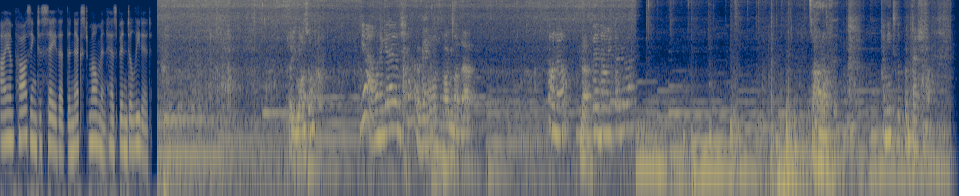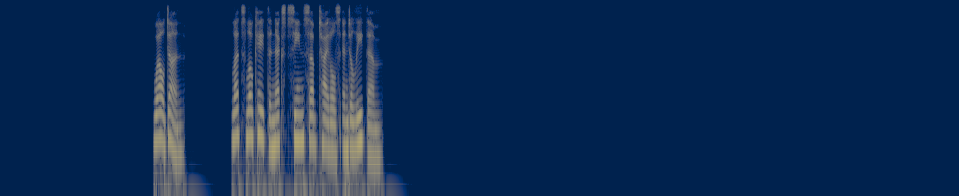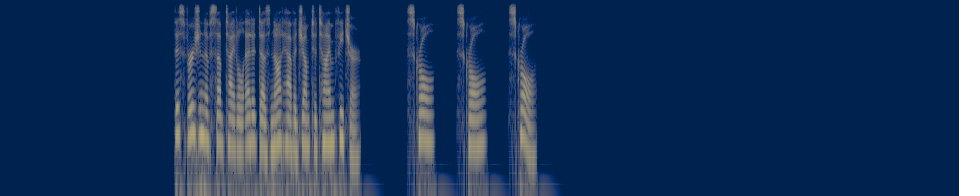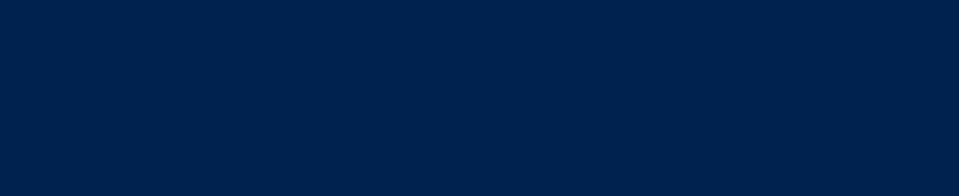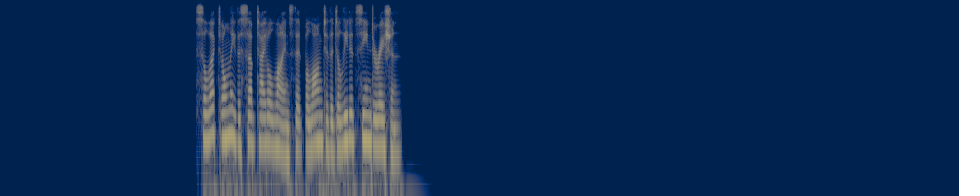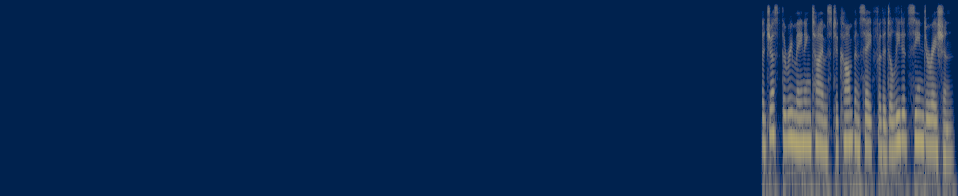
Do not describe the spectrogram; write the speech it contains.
I am pausing to say that the next moment has been deleted. So you want some? Yeah, when I get out of the shower, okay. I babe. wasn't talking about that. Oh no? No. That's not what you're talking about? It's a hot outfit. I need to look professional. Well done. Let's locate the next scene subtitles and delete them. This version of Subtitle Edit does not have a jump to time feature. Scroll, scroll, scroll. Select only the subtitle lines that belong to the deleted scene duration. Adjust the remaining times to compensate for the deleted scene duration.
